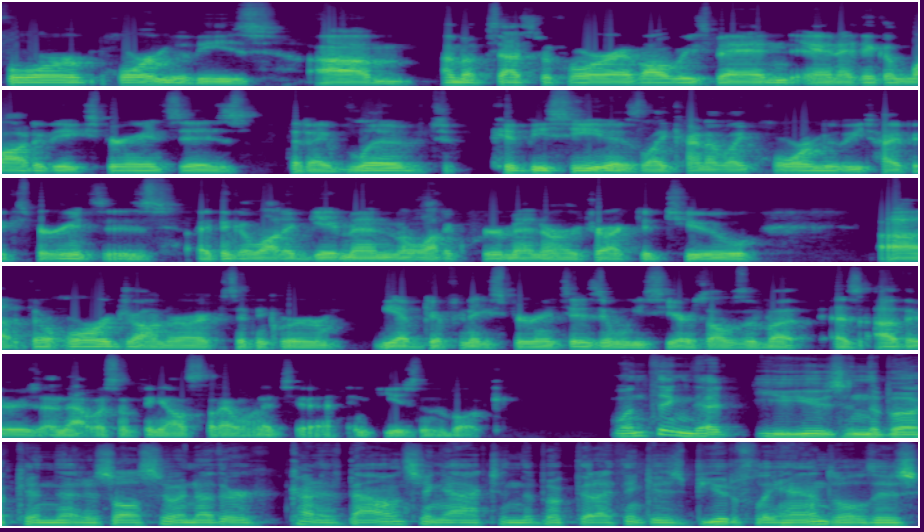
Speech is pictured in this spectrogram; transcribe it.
for horror movies. Um, i'm obsessed with horror. I've always been and i think a lot of the experiences that i've lived could be seen as like kind of like horror movie type experiences. I think a lot of gay men and a lot of queer men are attracted to uh, the horror genre because I think we're we have different experiences and we see ourselves as others, and that was something else that I wanted to infuse in the book. One thing that you use in the book, and that is also another kind of balancing act in the book that I think is beautifully handled, is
